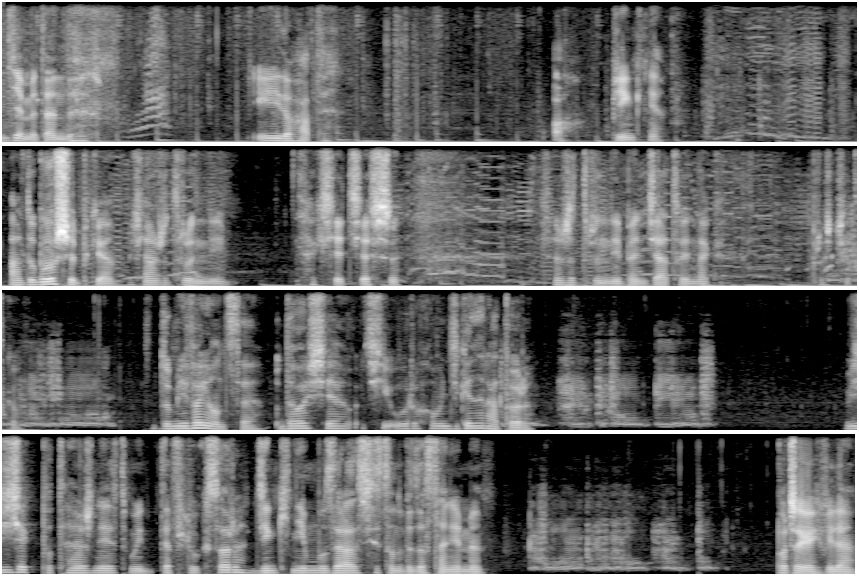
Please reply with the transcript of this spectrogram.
Idziemy tędy. I do chaty. O, pięknie. Ale to było szybkie. Myślałem, że trudniej. Jak się cieszy. Myślałem, że trudniej będzie, a to jednak prościutko. Zdumiewające. Udało się ci uruchomić generator. Widzisz jak potężny jest mój defluxor? Dzięki niemu zaraz się stąd wydostaniemy. Poczekaj chwilę.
